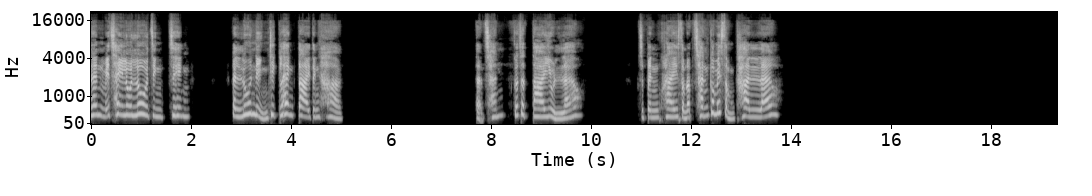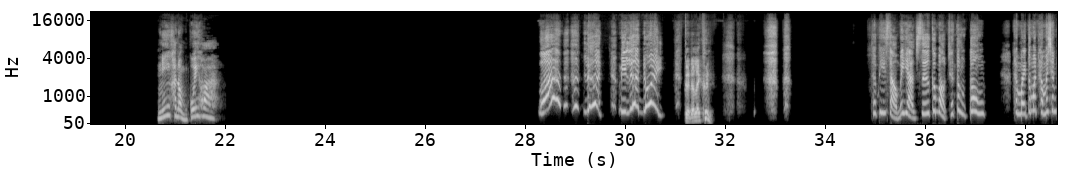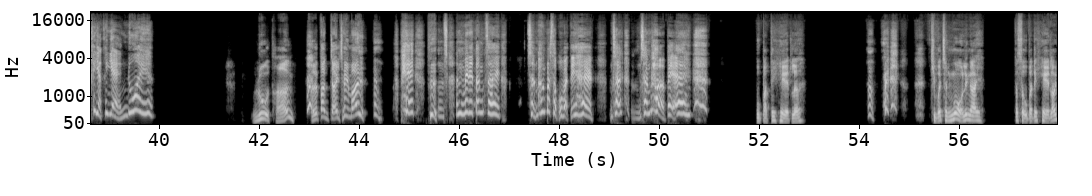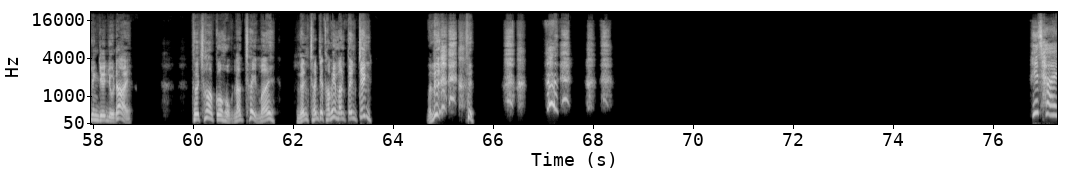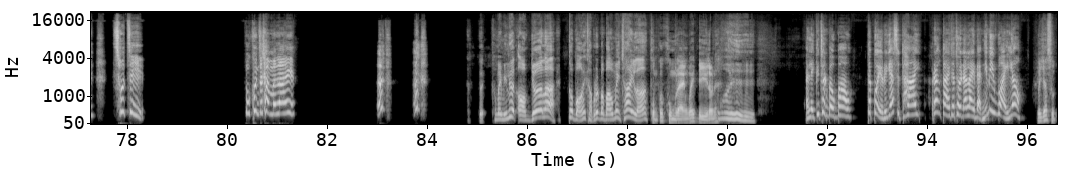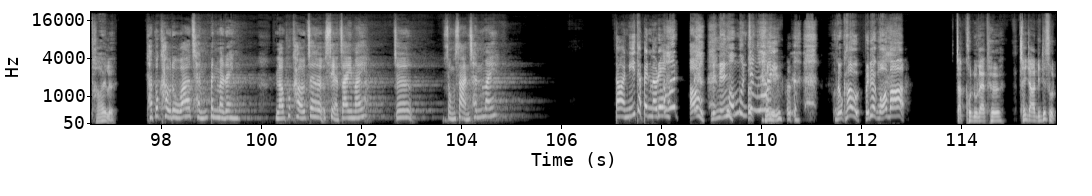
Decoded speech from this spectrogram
นั่นไม่ใช่ลู่ลู่จริงๆเป็นลู่หนิงที่แกล้งตายต่างหาก แต่ฉันก็จะตายอยู่แล้ว จะเป็นใครสำหรับฉันก็ไม่สำคัญแล้วนี่ขนมกุ้ยหวา เลือด มีเลือดด้วย เกิดอะไรขึ้น ถ้าพี่สาวไม่อยากซื้อก็บอกฉันตรงๆทำไมต้องมาทำให้ฉันขยะแขยงด้วยอะลู่ถางเธอตั้งใจใช่ไหมพี่ฉันไม่ได้ตั้งใจ ฉันเพิ่งประสบอุบัติเหตุ ฉัน ฉันเผลอไปเอง อุบัติเหตุเหรอ คิดว่าฉันโง่หรือไง ประสบอุบัติเหตุแล้วยังยืนอยู่ได้ เธอชอบโกหกนักใช่ไหมงั้นฉันจะทำให้มันเป็นจริง มานี่ พี่ชายชูจิ พวกคุณจะทำอะไรเอ้ ยทำไมมีเลือดออกเยอะล่ะ ก็บอกให้ขับรถเบาๆไม่ใช่เหรอผมก็คุมแรงไว้ดีแล้วนะ โอ้ยอะไรคือชนเบาๆ ถ้าป่วยระยะสุดท้าย ร่างกายเธอทนอะไรแบบนี้ไม่ไหวหรอก ระยะสุดท้ายเหรอ ถ้าพวกเขารู้ว่าฉันเป็นมะเร็ง แล้วพวกเขาจะเสียใจไหม จะสงสารฉันไหม ตอนนี้เธอเป็นมะเร็ง เอ้าหนิงหนิงหัวหมุนจังเลยน้องหญิงเร็วเข้าไปเรียกหมอมา จัดคนดูแลเธอ ใช้ยาดีที่สุด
